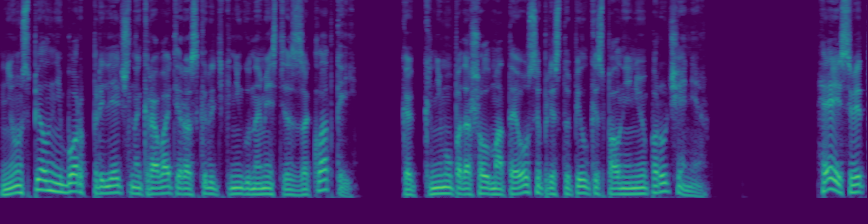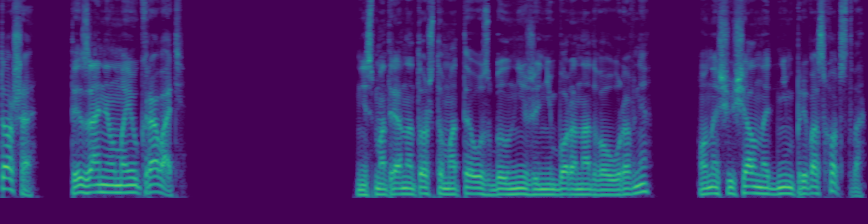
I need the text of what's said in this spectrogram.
Не успел Небор прилечь на кровать и раскрыть книгу на месте с закладкой, как к нему подошел Матеус и приступил к исполнению поручения. «Эй, Святоша, ты занял мою кровать!» Несмотря на то, что Матеус был ниже Небора на два уровня, он ощущал над ним превосходство,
